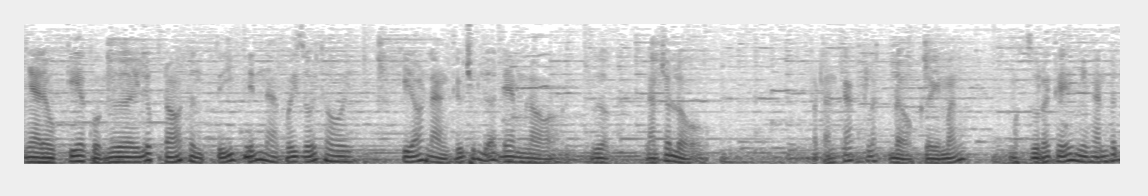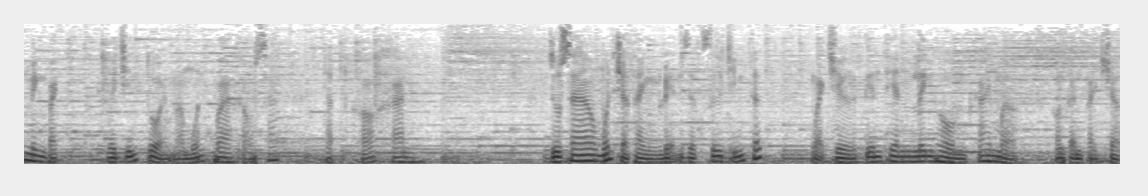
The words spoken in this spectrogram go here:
Nhà đầu kia của ngươi lúc đó tuần tí đến là quấy rối thôi, Khi đó làng thiếu chút nữa đem lò ngược làm cho lộ. Phật An Các lắc đầu cười mắng, Mặc dù nói thế nhưng hắn vẫn minh bạch 19 tuổi mà muốn qua khảo sát Thật khó khăn. Dù sao, muốn trở thành luyện dược sư chính thức, Ngoại trừ tiên thiên linh hồn khai mở, Còn cần phải trở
